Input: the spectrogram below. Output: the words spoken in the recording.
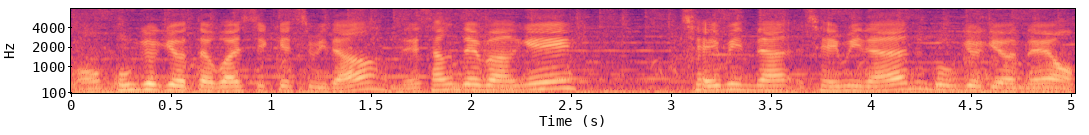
어, 공격이었다고 할 수 있겠습니다. 네 상대방의 재미난 재미난 공격이었네요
